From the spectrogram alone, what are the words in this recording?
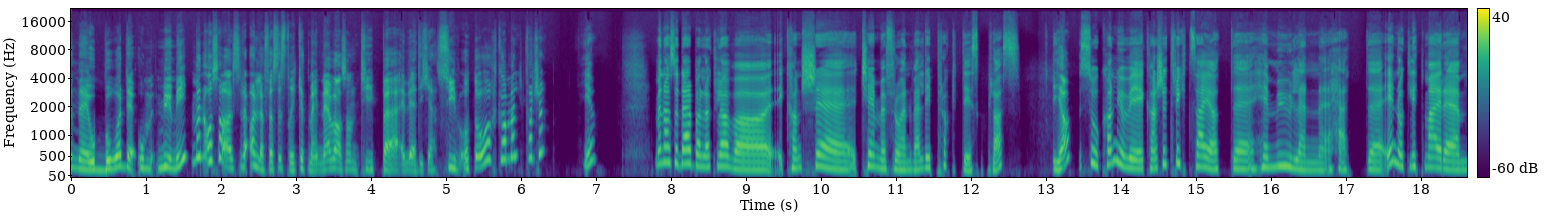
den meg jo både om Mummi, men også altså det aller første strikket meg da jeg var sånn type, jeg vet ikke, syv-åtte år gammel, kanskje? Men altså, der balaklava kanskje kommer fra en veldig praktisk plass, Ja. så kan jo vi kanskje trygt si at uh, Hemulen-hett eh, er nok litt mer eh,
